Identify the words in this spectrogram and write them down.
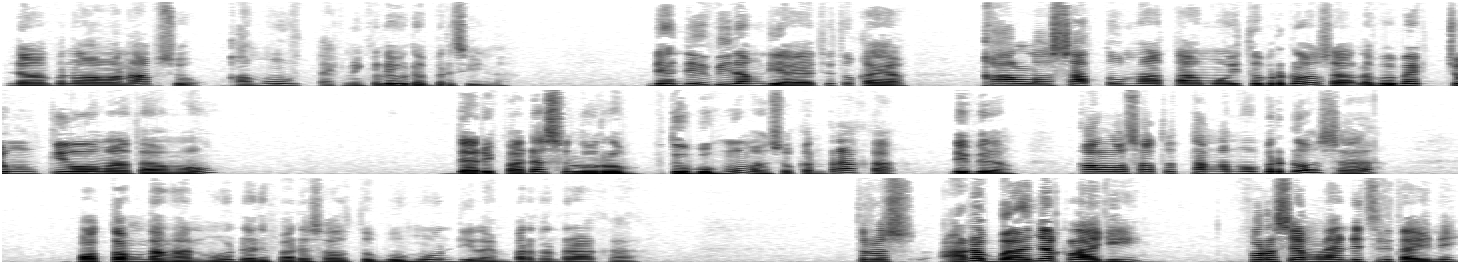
dengan penuh hawa nafsu, kamu technically udah berzina. Dan dia bilang di ayat itu kayak, kalau satu matamu itu berdosa, lebih baik cungkil matamu daripada seluruh tubuhmu masuk ke neraka. Dia bilang, kalau satu tanganmu berdosa, potong tanganmu daripada satu tubuhmu dilempar ke neraka. Terus ada banyak lagi verse yang lain di cerita ini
